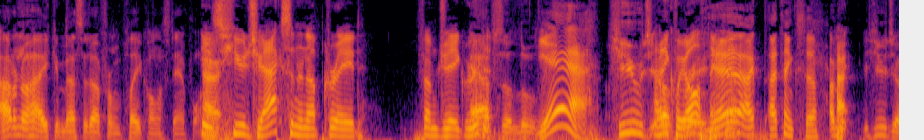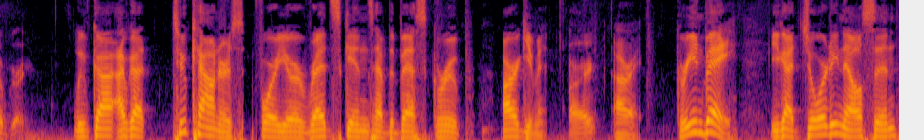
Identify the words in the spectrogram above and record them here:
I don't know how he can mess it up from a play calling standpoint. Is Hue Jackson an upgrade from Jay Gruden? Absolutely. Yeah, Huge I think we all upgrade. think Yeah, I, I think so. I mean, uh, huge upgrade. we've got. I've got two counters for your Redskins have the best group argument. All right. All right, Green Bay. You got Jordy Nelson.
